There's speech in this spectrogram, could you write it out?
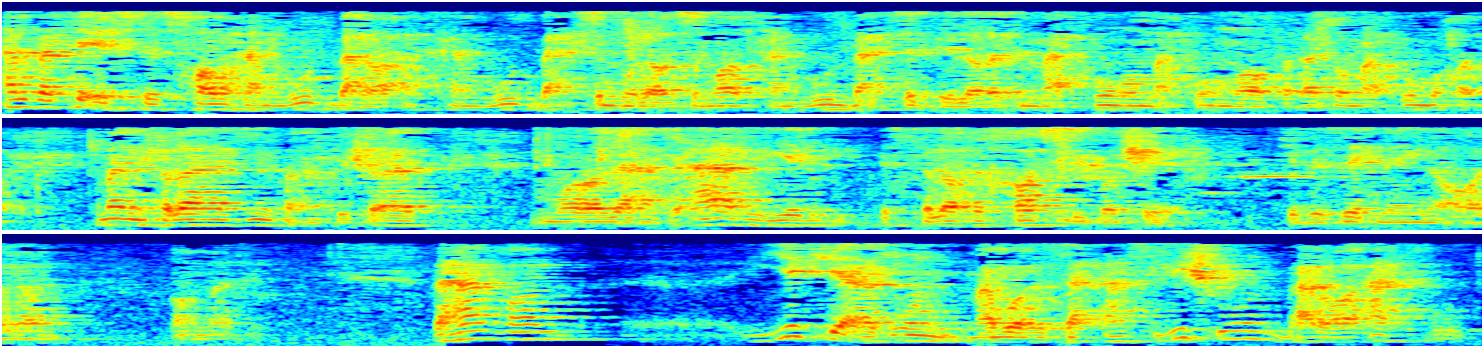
البته استصحاب هم بود براعت هم بود بحث ملازمات هم بود بحث دلالت مفهوم و مفهوم موافقت و مفهوم مخواهد که من اینشالا عرض می کنم که شاید مراد از عقل یک اصطلاح خاصی باشه که به ذهن این آیان آمده. به هر حال یکی از اون مباحث اصلیشون براعت بود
